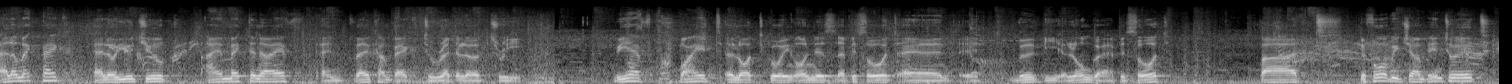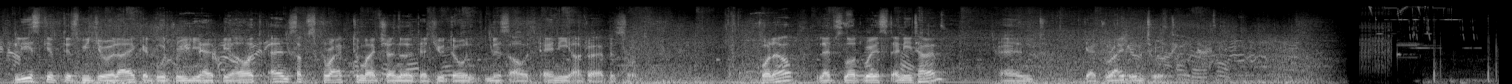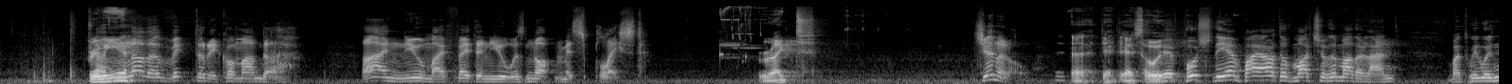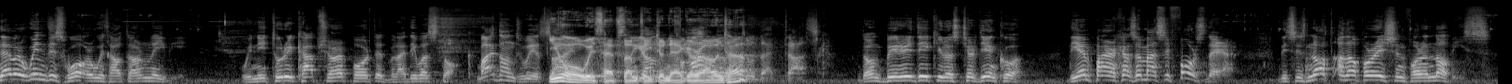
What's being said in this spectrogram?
Hello MackPack, hello YouTube, I am Mack the Knife and welcome back to Red Alert 3. We have quite a lot going on this episode and it will be a longer episode. But before we jump into it, please give this video a like, it would really help me out and subscribe to my channel that you don't miss out any other episode. For now, let's not waste any time and get right into it. Premier? Another victory, Commander. I knew my faith in you was not misplaced. Right. General, Uh, that We asshole. have pushed the Empire out of much of the motherland, but we will never win this war without our navy. We need to recapture our port at Vladivostok. why don't we assign You always have something to nag commander around, huh? To that task. Don't be ridiculous, Cherdenko. The Empire has a massive force there. This is not an operation for a novice.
